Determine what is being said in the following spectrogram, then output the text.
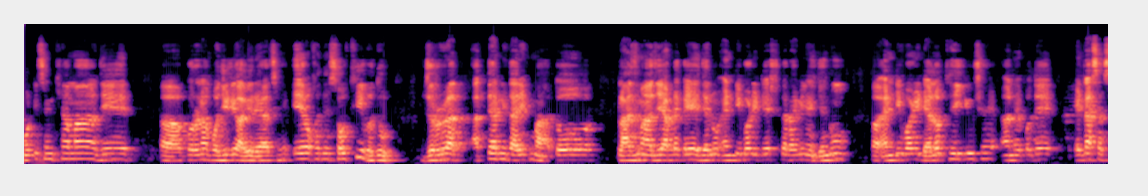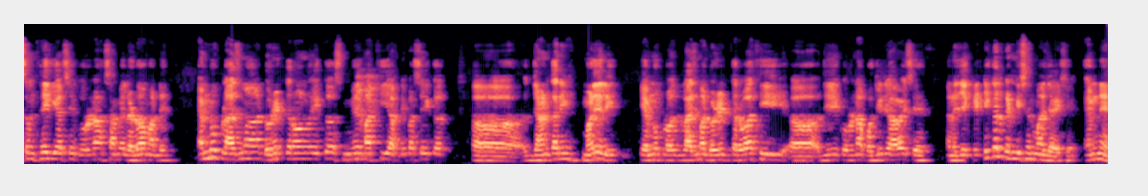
મોટી સંખ્યામાં જે કોરોના પોઝિટિવ આવી રહ્યા છે, એ વખતે સૌથી વધુ જરૂરિયાત અત્યારની તારીખમાં તો પ્લાઝમા જે આપણે કહીએ જેનું એન્ટીબોડી ટેસ્ટ કરાવીને જેનું એન્ટીબોડી ડેવલપ થઈ ગયું છે અને પોતે એટલા સક્ષમ થઈ ગયા છે કોરોના સામે લડવા માટે, એમનું પ્લાઝમા ડોનેટ કરવાનું એક સ્મીરમાંથી આપણી પાસે એક જાણકારી મળેલી. કે એમનું પ્લાઝમા ડોનેટ કરવાથી જે કોરોના પોઝિટિવ આવે છે અને જે ક્રિટિકલ કન્ડિશનમાં જાય છે, એમને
